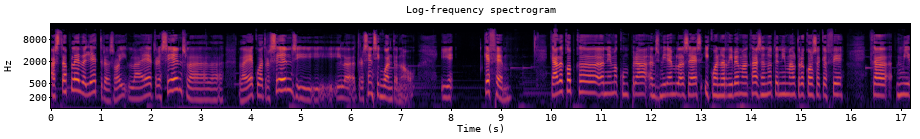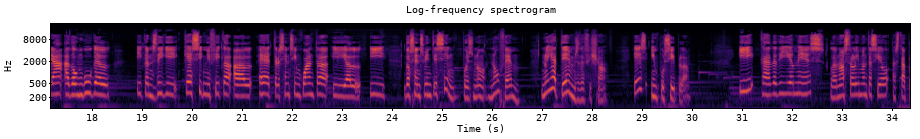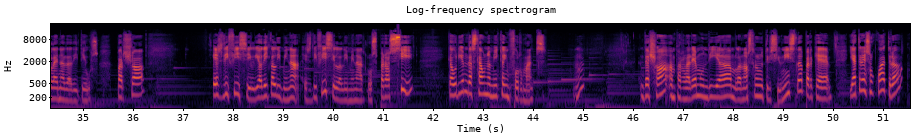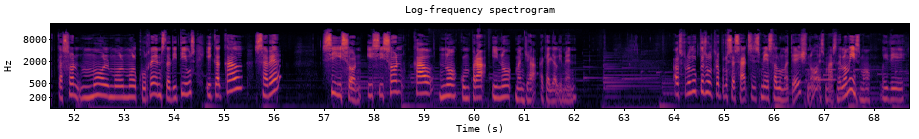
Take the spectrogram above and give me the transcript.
Està ple de lletres, oi? La E300, la, la, la E400 i, i, i la 359. I què fem? Cada cop que anem a comprar ens mirem les es i quan arribem a casa no tenim altra cosa que fer que mirar a Don Google i que ens digui què significa el E350 i el I225? Doncs pues no, no ho fem. No hi ha temps de fer això. És impossible. I cada dia més la nostra alimentació està plena d'additius. Per això és difícil, jo dic eliminar, és difícil eliminar-los, però sí que hauríem d'estar una mica informats. Mm? D'això en parlarem un dia amb la nostra nutricionista perquè hi ha tres o quatre que són molt, molt, molt corrents d'additius i que cal saber si hi són. I si són, cal no comprar i no menjar aquell aliment. Els productes ultraprocessats és més de lo mateix, no? És més de lo mismo. Vull dir,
